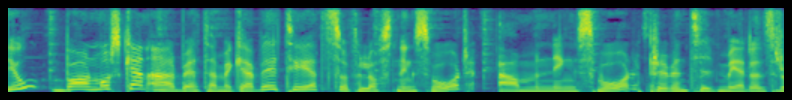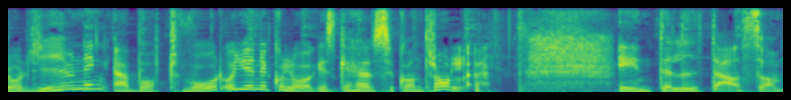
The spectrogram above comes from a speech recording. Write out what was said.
Jo, barnmorskan arbetar med graviditets och förlossningsvård, amningsvård, preventivmedelsrådgivning, abortvård och gynekologiska hälsokontroller. Inte lite alltså.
